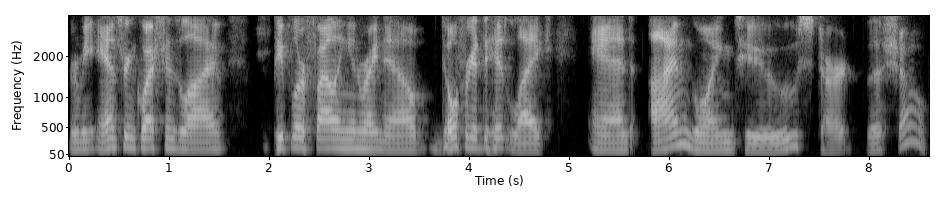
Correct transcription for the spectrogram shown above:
We're going to be answering questions live. People are filing in right now. Don't forget to hit like, and I'm going to start the show.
